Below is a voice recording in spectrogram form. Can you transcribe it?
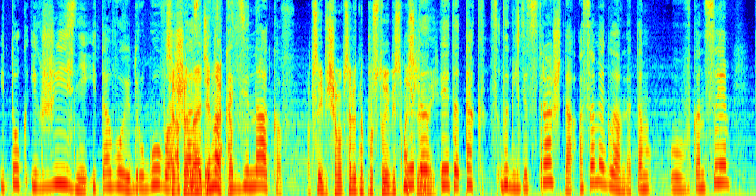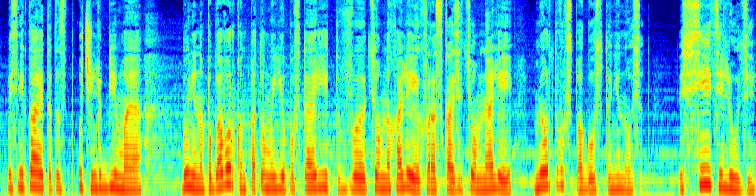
итог их жизни и того, и другого Совершенно одинаков. одинаков. Абсолютно, причем абсолютно пустой и Это, бессмысленный. это так с- выглядит страшно, а самое главное, там в конце возникает эта очень любимая Бунина поговорку, он потом ее повторит в темных аллеях, в рассказе Темные аллеи. Мертвых с погоста не носят. То есть все эти люди,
